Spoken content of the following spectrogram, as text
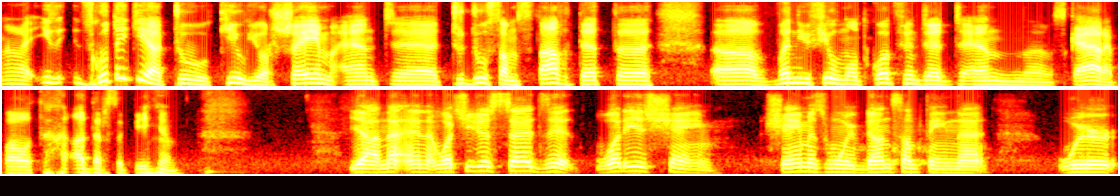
it's good idea to kill your shame and uh, to do some stuff that uh, uh when you feel not confident and uh, scared about others opinion. Yeah and, that, and what you just said is it. What is shame? Shame is when we've done something that we're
